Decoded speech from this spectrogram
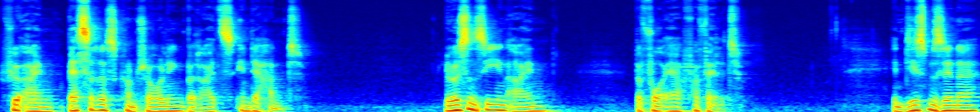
für ein besseres Controlling bereits in der Hand. Lösen Sie ihn ein, bevor er verfällt. In diesem Sinne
